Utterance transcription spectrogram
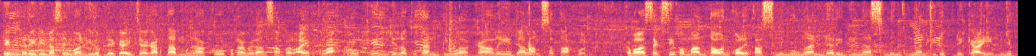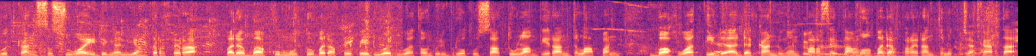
Tim dari Dinas Lingkungan Hidup DKI Jakarta mengaku pengambilan sampel air telah rutin dilakukan dua kali dalam setahun. Kepala Seksi Pemantauan Kualitas Lingkungan dari Dinas Lingkungan Hidup DKI menyebutkan sesuai dengan yang tertera pada baku mutu pada PP 22 tahun 2021 lampiran 8 bahwa tidak ada kandungan paracetamol pada perairan Teluk Jakarta.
